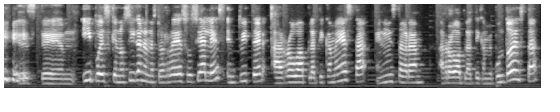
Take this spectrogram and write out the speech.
Este, y pues que nos sigan en nuestras redes sociales, en Twitter, arroba platícame esta, en Instagram, arroba platícame.esta.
